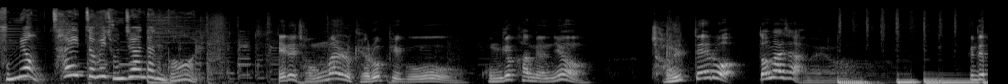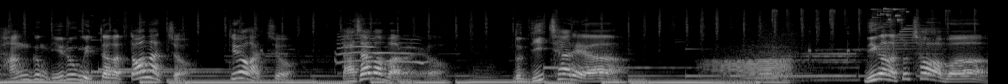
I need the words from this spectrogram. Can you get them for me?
분명 차이점이 존재한다는 것. 얘를 정말로 괴롭히고 공격하면요 절대로 떠나지 않아요. 근데 방금 이러고 있다가 떠났죠. 뛰어갔죠. 나 잡아봐라요. 너 네 차례야. 아, 네가 나 쫓아와봐.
